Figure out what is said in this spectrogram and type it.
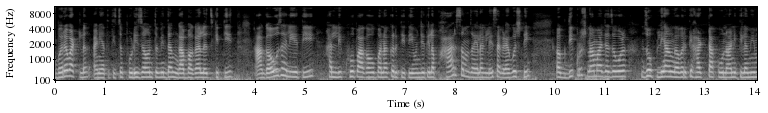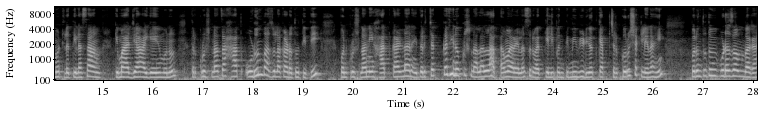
बरं वाटलं. आणि आता तिचं पुढे जाऊन तुम्ही दंगा बघालच किती आगाऊ झाली आहे ती. हल्ली खूप आगाऊपणा करते ती. म्हणजे तिला फार समजायला लागले सगळ्या गोष्टी. अगदी कृष्णा माझ्याजवळ झोपली अंगावरती हात टाकून आणि तिला मी म्हटलं तिला सांग की माझी आई आहे म्हणून. तर कृष्णाचा हात ओढून बाजूला काढत होती ती. पण कृष्णाने हात काढला नाही तर चक्क तिनं कृष्णाला लाता मारायला सुरुवात केली. पण ती मी व्हिडिओत कॅप्चर करू शकले नाही. परंतु तुम्ही पुढं जाऊन बघा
